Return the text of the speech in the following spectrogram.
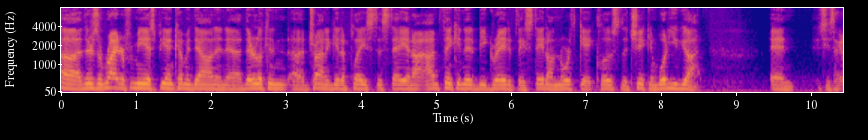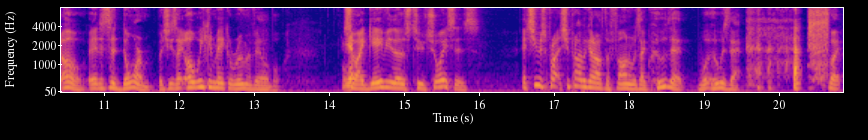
uh, "There's a writer from ESPN coming down, and uh, they're looking, uh, trying to get a place to stay. And I, am thinking it'd be great if they stayed on Northgate, close to the chicken. What do you got?" And she's like, "Oh, it's a dorm," but she's like, "Oh, we can make a room available." Yep. So I gave you those two choices, and she was pro- she probably got off the phone and was like, "Who that? Wh- who is that?" but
